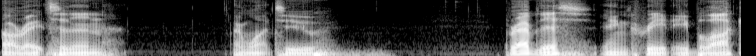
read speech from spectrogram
All right, so then I want to grab this and create a block.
